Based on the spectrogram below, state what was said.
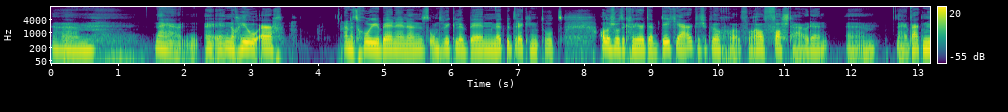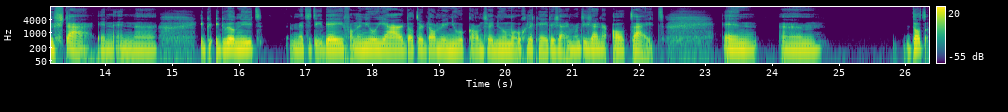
um, nou ja, nog heel erg aan het groeien ben en aan het ontwikkelen ben met betrekking tot alles wat ik geleerd heb dit jaar. Dus ik wil vooral vasthouden um, nou ja, waar ik nu sta. En, en uh, ik, ik wil niet met het idee van een nieuw jaar dat er dan weer nieuwe kansen en nieuwe mogelijkheden zijn, want die zijn er altijd. En um, dat,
